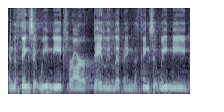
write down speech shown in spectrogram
and the things that we need for our daily living, the things that we need,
